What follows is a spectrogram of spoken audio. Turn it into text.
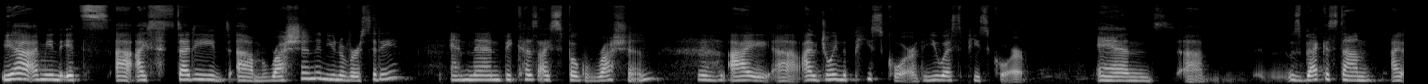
Yeah, I mean, it's. Uh, I studied um, Russian in university, and then because I spoke Russian, mm-hmm. I uh, I joined the Peace Corps, the U.S. Peace Corps, and uh, Uzbekistan. I,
